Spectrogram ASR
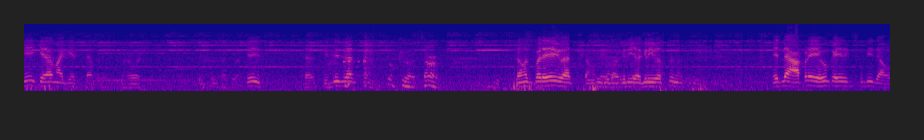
એ કહેવા માંગીએ છીએ આપણે. વાત. સીધી જ સમજ પડે એવી વાત અઘરી અઘરી વસ્તુ નથી. એટલે આપણે એવું કહીએ છૂટી જાઓ.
